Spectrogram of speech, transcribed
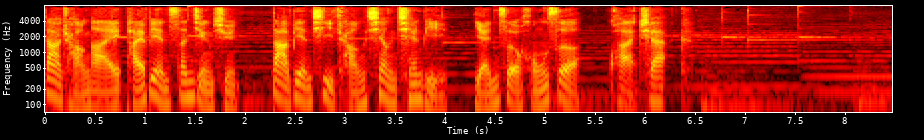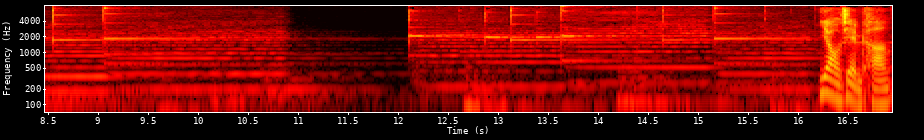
大肠癌排便三警讯，大便细长像铅笔，颜色红色，快 check。要健康，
